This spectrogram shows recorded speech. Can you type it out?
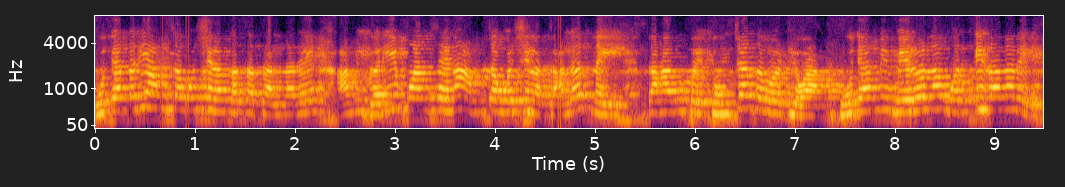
उद्या तरी आमचा वशिला कसा चालणार आहे? आम्ही गरीब माणसं आहे ना आमचा वशिला चालत नाही. दहा रुपये तुमच्या जवळ ठेवा. उद्या मी मेलो ना वरती जाणार आहे.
